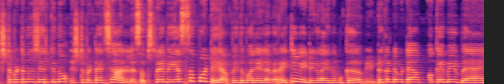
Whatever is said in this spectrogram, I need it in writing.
ഇഷ്ടപ്പെട്ടെന്ന് വിചാരിക്കുന്നു. ഇഷ്ടപ്പെട്ട ചാനൽ സബ്സ്ക്രൈബ് ചെയ്യുക സപ്പോർട്ട് ചെയ്യുക. അപ്പോൾ ഇതുപോലെയുള്ള വെറൈറ്റി വീഡിയോകളായി നമുക്ക് വീണ്ടും കണ്ടുമുട്ടാം. ഓക്കെ ബൈ ബൈ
